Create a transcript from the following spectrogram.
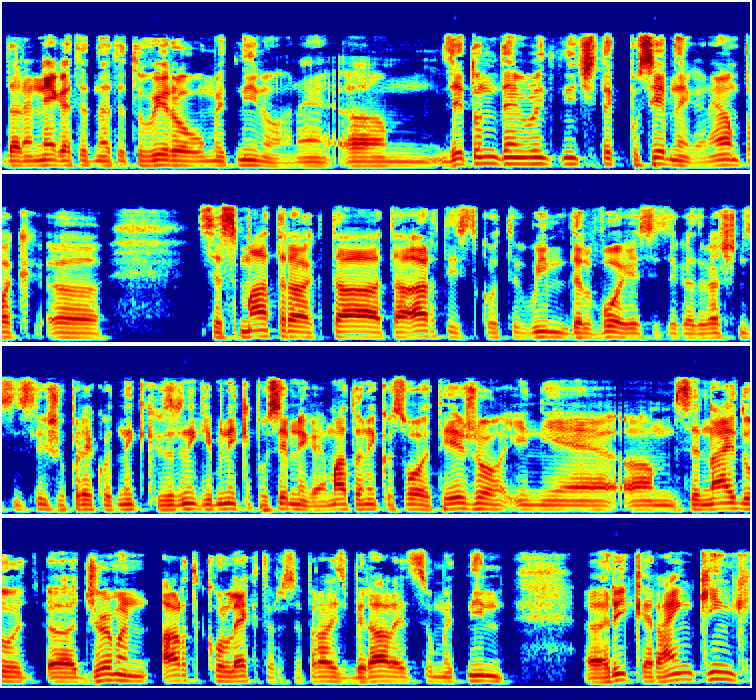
da na njega tudi natetoviral umetnino. ne. Um, zdaj to ni bilo nič tako posebnega, ne, ampak. Uh, Se smatra ta, ta artist kot Wim Delvoy, jaz sicer ga drugače nisem slišal prej kot nekaj, nekaj, nekaj posebnega, ima to neko svojo težo in je um, se najdel uh, German Art Collector, se pravi zbiralec umetnin uh, Rick Ranking,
